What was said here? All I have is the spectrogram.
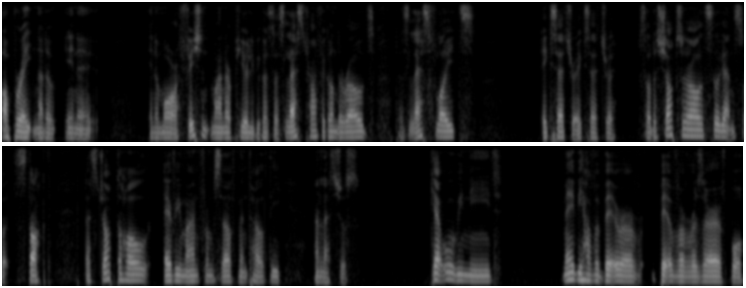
operating at a in a in a more efficient manner purely because there's less traffic on the roads, there's less flights, etc., etc. So the shops are all still getting stocked. Let's drop the whole every man for himself mentality and let's just get what we need. Maybe have a bit of a bit of a reserve, but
